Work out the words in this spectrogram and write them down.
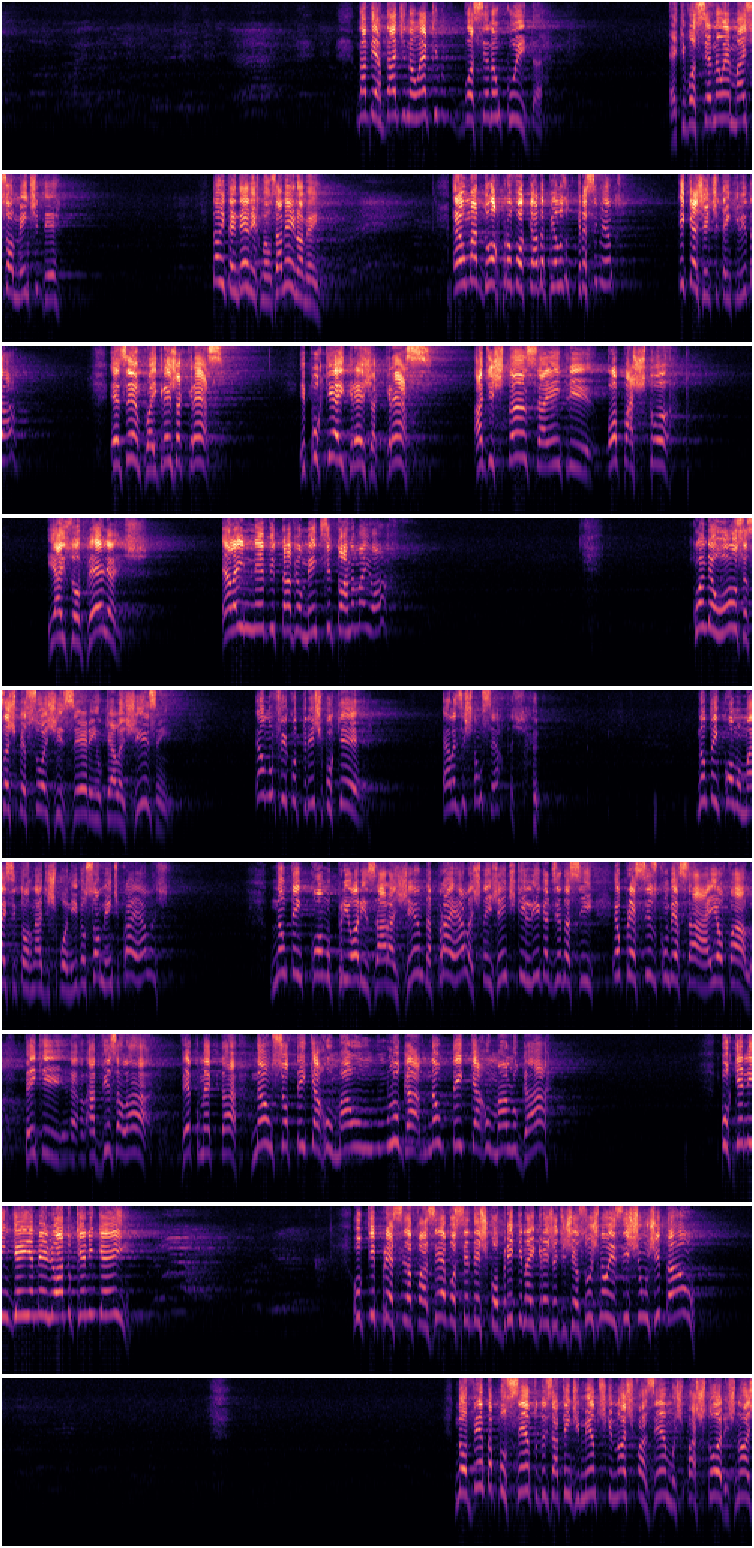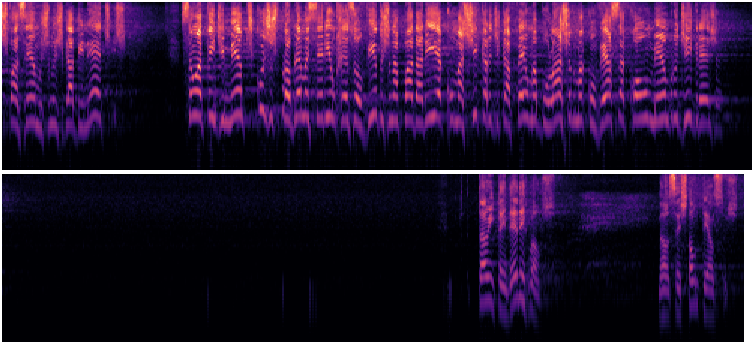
Na verdade, não é que você não cuida, é que você não é mais somente de. Estão entendendo, irmãos? Amém ou não amém? É uma dor provocada pelo crescimento e que a gente tem que lidar. Exemplo: a igreja cresce, e porque a igreja cresce, a distância entre o pastor e as ovelhas ela inevitavelmente se torna maior. Quando eu ouço essas pessoas dizerem o que elas dizem, eu não fico triste porque elas estão certas. Não tem como mais se tornar disponível somente para elas. Não tem como priorizar a agenda para elas. Tem gente que liga dizendo assim: eu preciso conversar. Aí eu falo: tem que, eh, avisa lá, vê como é que está. Não, o senhor tem que arrumar um lugar. Não tem que arrumar lugar. Porque ninguém é melhor do que ninguém. O que precisa fazer é você descobrir que na igreja de Jesus não existe ungidão. 90% dos atendimentos que nós fazemos, pastores, nós fazemos nos gabinetes, são atendimentos cujos problemas seriam resolvidos na padaria com uma xícara de café e uma bolacha numa conversa com um membro de igreja. Estão entendendo, irmãos? Não, vocês estão tensos.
